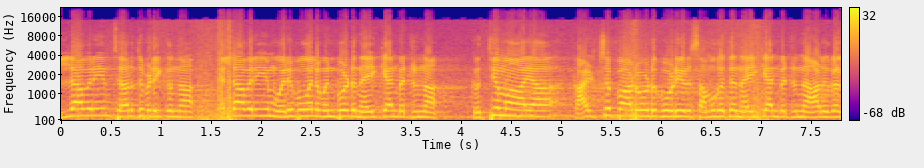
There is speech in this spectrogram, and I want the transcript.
എല്ലാവരെയും ചേർത്ത് പിടിക്കുന്ന എല്ലാവരെയും ഒരുപോലെ മുൻപോട്ട് നയിക്കാൻ പറ്റുന്ന കൃത്യമായ കാഴ്ചപ്പാടോടുകൂടി ഒരു സമൂഹത്തെ നയിക്കാൻ പറ്റുന്ന ആളുകൾ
